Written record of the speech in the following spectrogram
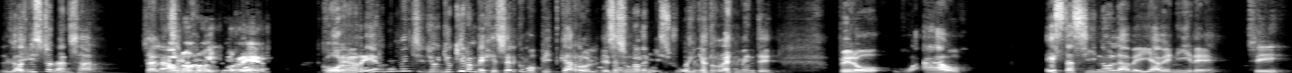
¿Lo has visto lanzar? O sea, lanza ah, no, no, y correr. Correr, no manches. Yo, yo, quiero envejecer como Pete Carroll. Ese es uno de mis sueños realmente. Pero, wow, esta sí no la veía venir, ¿eh? Sí,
